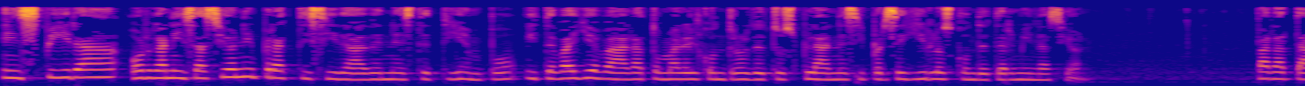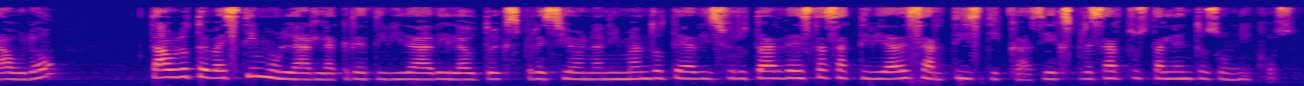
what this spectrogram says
inspira organización y practicidad en este tiempo y te va a llevar a tomar el control de tus planes y perseguirlos con determinación. Para Tauro, Tauro te va a estimular la creatividad y la autoexpresión, animándote a disfrutar de estas actividades artísticas y expresar tus talentos únicos.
